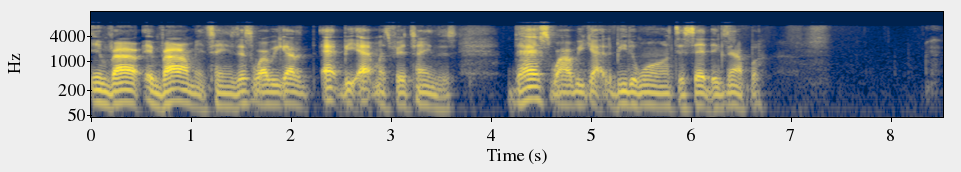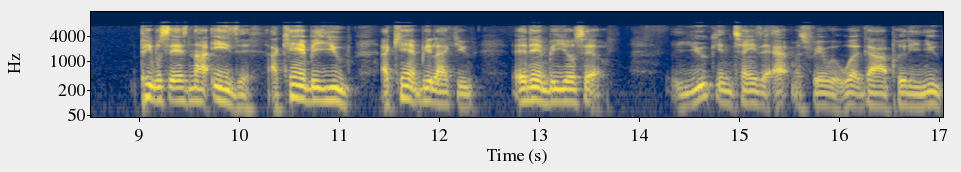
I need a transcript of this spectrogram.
envir- environment change. That's why we got to be atmosphere changes. That's why we got to be the ones to set the example. People say it's not easy. I can't be you. I can't be like you. It didn't be yourself. You can change the atmosphere with what God put in you.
